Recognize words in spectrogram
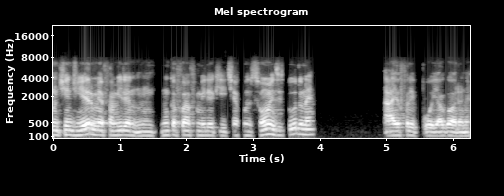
não tinha dinheiro, minha família nunca foi uma família que tinha condições e tudo, né? Aí eu falei, pô, e agora, né?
